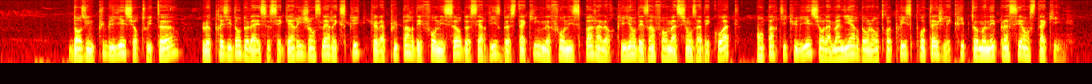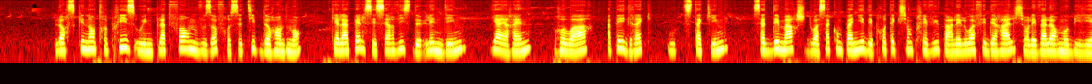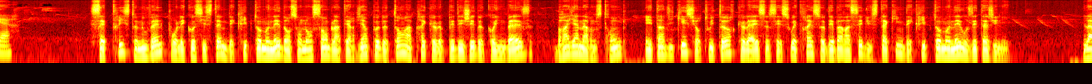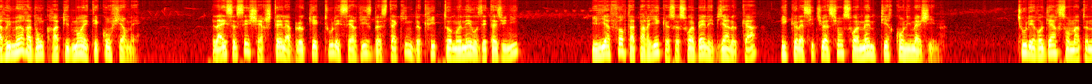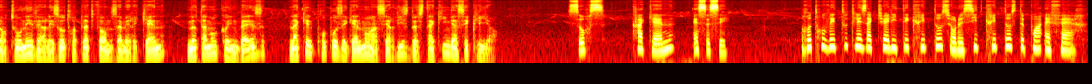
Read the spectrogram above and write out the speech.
Dans une publiée sur Twitter, le président de la SEC Gary Gensler explique que la plupart des fournisseurs de services de stacking ne fournissent pas à leurs clients des informations adéquates, en particulier sur la manière dont l'entreprise protège les crypto-monnaies placées en stacking. Lorsqu'une entreprise ou une plateforme vous offre ce type de rendement, qu'elle appelle ses services de lending, IARN, REWAR, APY ou stacking, cette démarche doit s'accompagner des protections prévues par les lois fédérales sur les valeurs mobilières. Cette triste nouvelle pour l'écosystème des crypto-monnaies dans son ensemble intervient peu de temps après que le PDG de Coinbase, Brian Armstrong, ait indiqué sur Twitter que la SEC souhaiterait se débarrasser du stacking des crypto-monnaies aux États-Unis. La rumeur a donc rapidement été confirmée. La SEC cherche-t-elle à bloquer tous les services de stacking de crypto-monnaies aux États-Unis? Il y a fort à parier que ce soit bel et bien le cas, et que la situation soit même pire qu'on l'imagine tous les regards sont maintenant tournés vers les autres plateformes américaines, notamment Coinbase, laquelle propose également un service de stacking à ses clients. Source Kraken, SEC. Retrouvez toutes les actualités crypto sur le site cryptost.fr.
